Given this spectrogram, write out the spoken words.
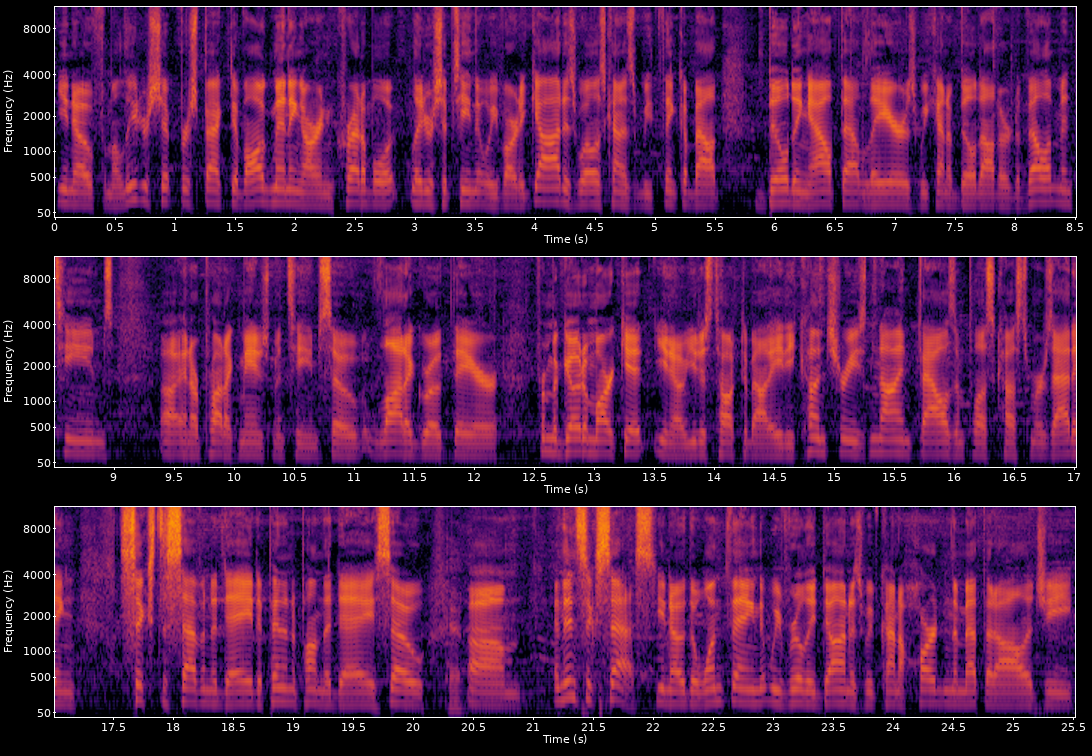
you know, from a leadership perspective, augmenting our incredible leadership team that we've already got, as well as kind of as we think about building out that layer, as we kind of build out our development teams uh, and our product management team. So a lot of growth there. From a go-to-market, you know, you just talked about 80 countries, 9,000 plus customers, adding six to seven a day, depending upon the day. So, yeah. um, and then success. You know, the one thing that we've really done is we've kind of hardened the methodology.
